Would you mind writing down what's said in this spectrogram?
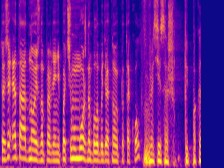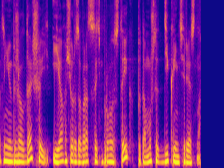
То есть это одно из направлений, почему можно было бы делать новый протокол. Прости, Саш, пока ты не убежал дальше, я хочу разобраться с этим Proof of Stake, потому что это дико интересно.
